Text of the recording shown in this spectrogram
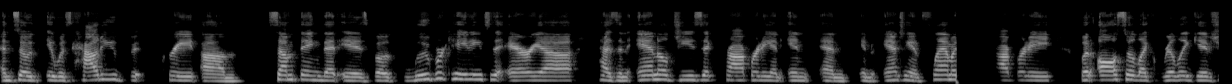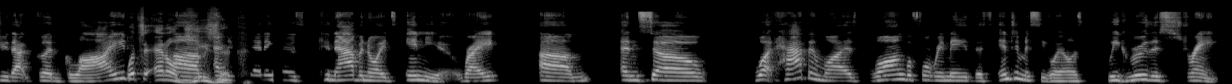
and so it was how do you b- create um something that is both lubricating to the area, has an analgesic property and in and, and anti-inflammatory property, but also like really gives you that good glide. What's Um, and analgesic? you're getting those cannabinoids in you, right? Um, and so what happened was long before we made this intimacy oil is we grew this strain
